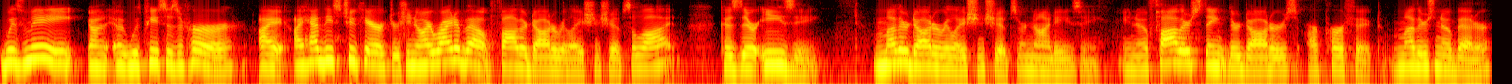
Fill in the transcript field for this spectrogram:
with me, uh, uh with Pieces of Her, I, I had these two characters. You know, I write about father daughter relationships a lot because they're easy mother daughter relationships are not easy. You know, fathers think their daughters are perfect, mothers know better.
